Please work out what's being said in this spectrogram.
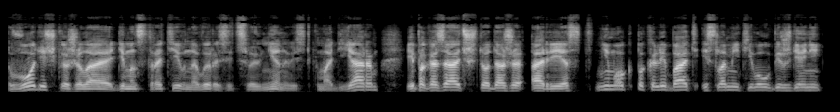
Водичка, желая демонстративно выразить свою ненависть к мадьярам и показать, что даже арест не мог поколебать и сломить его убеждений,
